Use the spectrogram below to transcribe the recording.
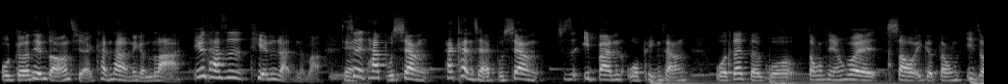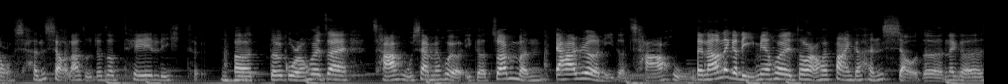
我隔天早上起来看它的那个蜡，因为它是天然的嘛，所以它不像，它看起来不像，就是一般我平常我在德国冬天会烧一个东一种很小蜡烛叫做 Teelicht，呃，德国人会在茶壶下面会有一个专门加热你的茶壶，然后那个里面会通常会放一个很小的那个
